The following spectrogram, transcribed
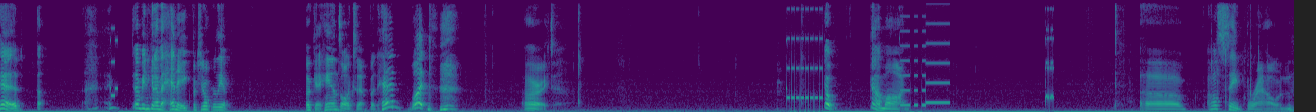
Head. Uh, I mean, you can have a headache, but you don't really have. Okay, hands I'll accept, but head? What? Alright. Oh! Come on! Uh, I'll say brown.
